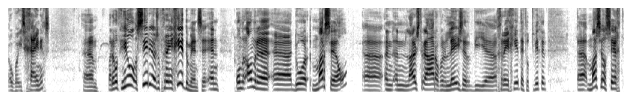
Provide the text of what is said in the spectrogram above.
ook wel iets geinigs. Ehm, maar er wordt heel serieus op gereageerd door mensen. En onder andere eh, door Marcel, eh, een, een luisteraar of een lezer die gereageerd heeft op Twitter. Marcel zegt,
